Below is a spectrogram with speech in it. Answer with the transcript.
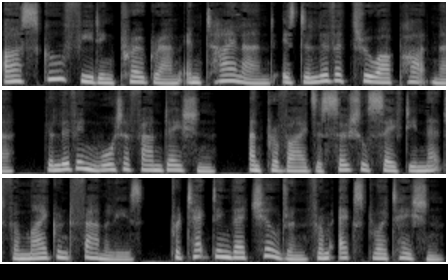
Our school feeding program in Thailand is delivered through our partner, the Living Water Foundation, and provides a social safety net for migrant families, protecting their children from exploitation.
